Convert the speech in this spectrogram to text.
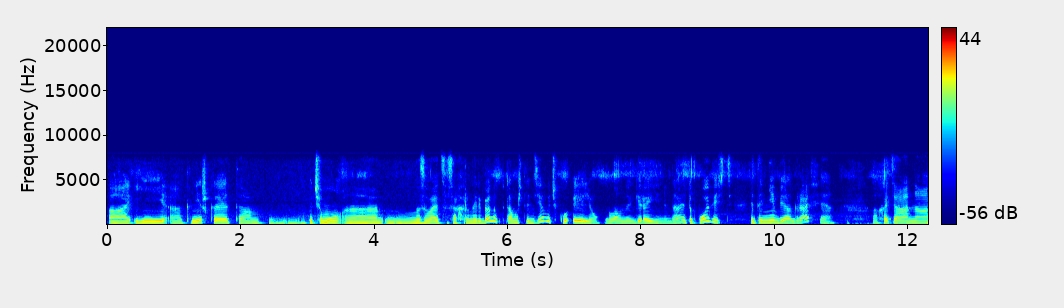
а, и э, книжка это почему называется «Сахарный ребенок», потому что девочку Элю, главную героиню, да, это повесть, это не биография, а, хотя она а,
